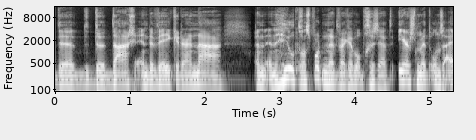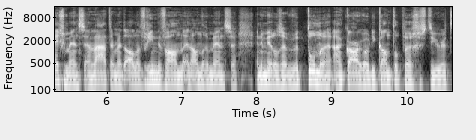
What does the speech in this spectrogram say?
de, de, de dagen en de weken daarna een, een heel transportnetwerk hebben opgezet. Eerst met onze eigen mensen en later met alle vrienden van en andere mensen. En inmiddels hebben we tonnen aan cargo die kant op gestuurd.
